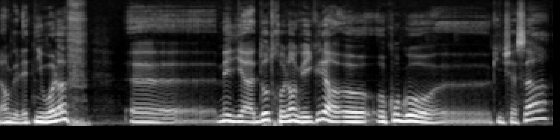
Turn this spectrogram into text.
la langue de l'ethnie Wolof. Euh, mais il y a d'autres langues véhiculaires. Au, Congo, Kinshasa,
